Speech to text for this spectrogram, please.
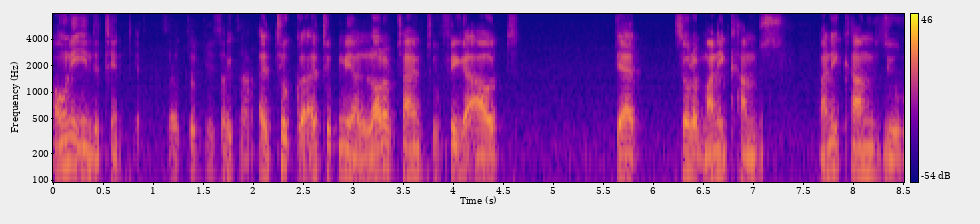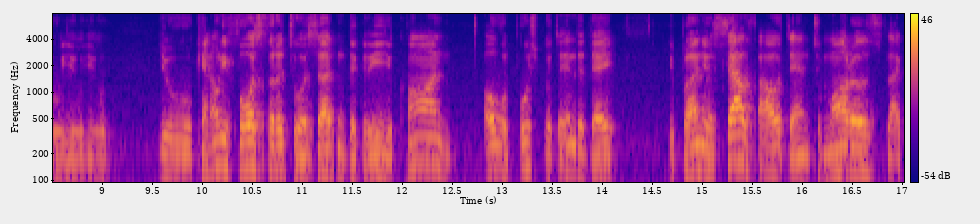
Only in the tenth year. So it took you some time. It took it took me a lot of time to figure out that sort of money comes. Money comes. You you you you can only force for it to a certain degree. You can't over push at the end of the day, you burn yourself out, and tomorrow's like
